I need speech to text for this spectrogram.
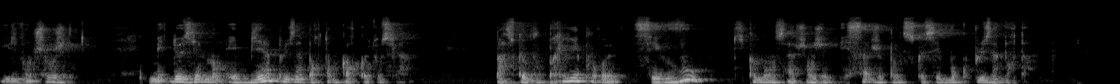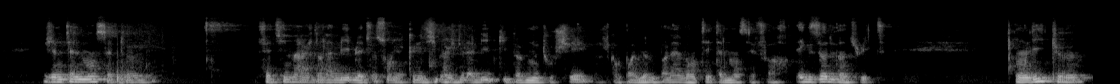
ils vont changer. Mais deuxièmement, et bien plus important encore que tout cela, parce que vous priez pour eux, c'est vous qui commence à changer. Et ça, je pense que c'est beaucoup plus important. J'aime tellement cette, euh, cette image dans la Bible, et de toute façon, il n'y a que les images de la Bible qui peuvent nous toucher, parce qu'on ne pourrait même pas l'inventer tellement c'est fort. Exode 28. On lit que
